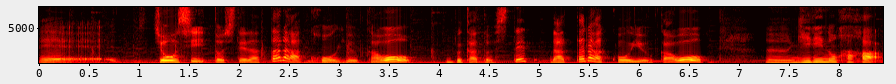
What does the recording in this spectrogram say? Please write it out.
えー、上司としてだったらこういう顔部下としてだったらこういう顔、うん、義理の母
